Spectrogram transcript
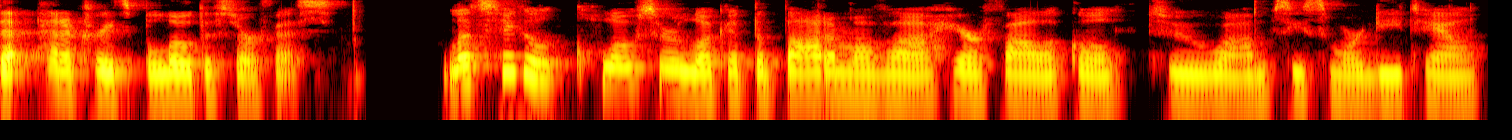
that penetrates below the surface. Let's take a closer look at the bottom of a hair follicle to um, see some more detail.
